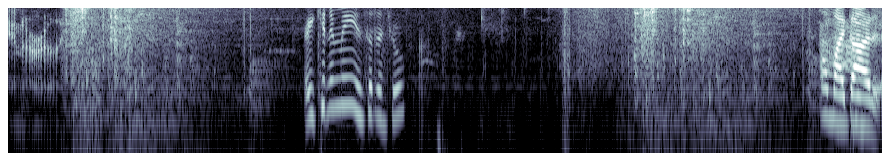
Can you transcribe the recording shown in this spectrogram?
Yeah, not really. Are you kidding me? Is that a joke? Oh my god.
